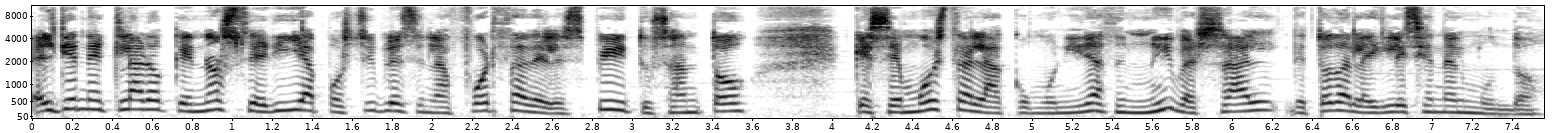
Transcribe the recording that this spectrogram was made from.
Él tiene claro que no sería posible sin la fuerza del Espíritu Santo que se muestra en la comunidad universal de toda la Iglesia en el mundo.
